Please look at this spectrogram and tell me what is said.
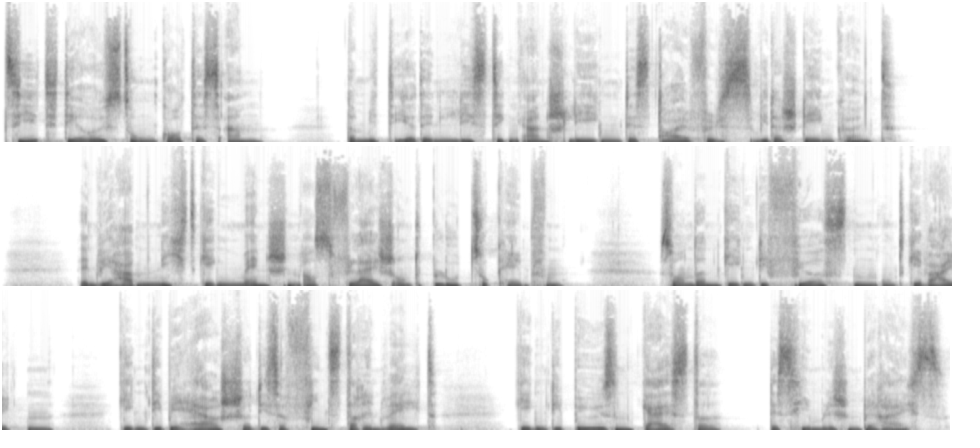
Zieht die Rüstung Gottes an, damit ihr den listigen Anschlägen des Teufels widerstehen könnt. Denn wir haben nicht gegen Menschen aus Fleisch und Blut zu kämpfen, sondern gegen die Fürsten und Gewalten, gegen die Beherrscher dieser finsteren Welt, gegen die bösen Geister des himmlischen Bereichs.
